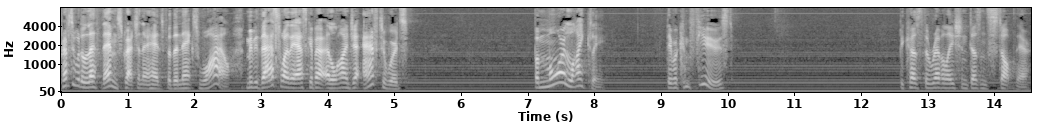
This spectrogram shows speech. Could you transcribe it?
Perhaps it would have left them scratching their heads for the next while. Maybe that's why they ask about Elijah afterwards. But more likely, they were confused because the revelation doesn't stop there.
